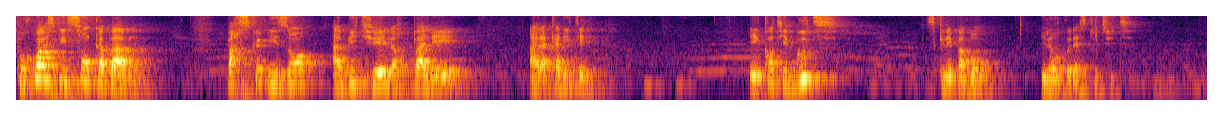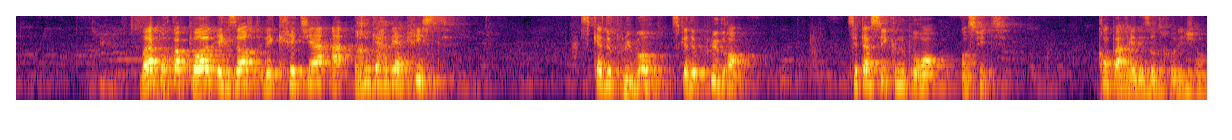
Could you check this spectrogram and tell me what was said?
pourquoi est-ce qu'ils sont capables? Parce qu'ils ont habitué leur palais à la qualité. Et quand ils goûtent ce qui n'est pas bon, ils le reconnaissent tout de suite. Voilà pourquoi Paul exhorte les chrétiens à regarder à Christ, ce qu'il y a de plus beau, ce qu'il y a de plus grand. C'est ainsi que nous pourrons ensuite comparer les autres religions,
